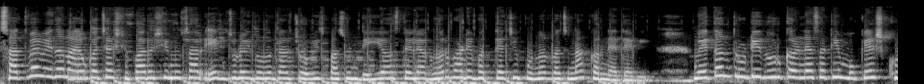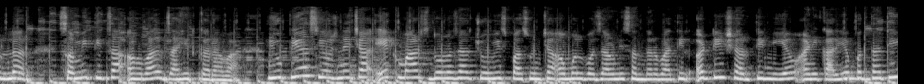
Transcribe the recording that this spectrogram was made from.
सातव्या वेतन आयोगाच्या शिफारशीनुसार एक जुलै दोन हजार चोवीसपासून देय असलेल्या घर भाडे भत्त्याची पुनर्रचना करण्यात यावी. वेतन त्रुटी दूर करण्यासाठी मुकेश खुल्लर समितीचा अहवाल जाहीर करावा. युपीएस योजनेच्या एक मार्च दोन हजार चोवीस पासूनच्या अंमलबजावणी संदर्भातील अटी शर्ती नियम आणि कार्यपद्धती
